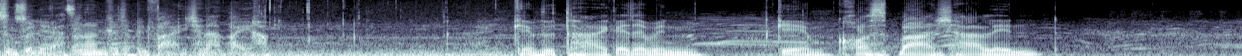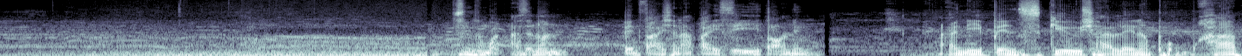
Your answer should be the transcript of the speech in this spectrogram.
ซึ่งส่วนใหญ่อาร์เซนอลก็จะเป็นฝ่ายชนะไปครับ เกมสุดท้ายก็จะเป็นเกมคอสบาชาเลนซึ่งทั้งหมดอาร์เซนอลเป็นฝ่ายชนะไป 4 ต่อ 1 อันนี้เป็นสกิลชาเลน g e ของผมครับ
